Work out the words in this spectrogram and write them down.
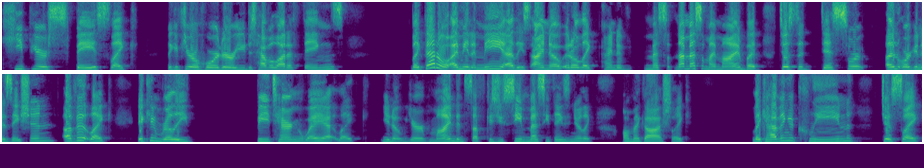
keep your space like like if you're a hoarder or you just have a lot of things like that'll I mean me at least I know it'll like kind of mess up not mess up my mind but just the disort unorganization of it like it can really be tearing away at like you know your mind and stuff because you see messy things and you're like oh my gosh like like having a clean, just like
